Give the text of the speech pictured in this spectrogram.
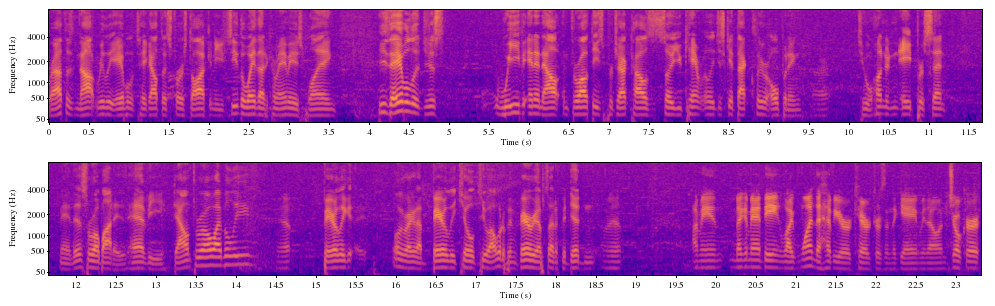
Wrath is not really able to take out this first stock, and you see the way that Kameme is playing. He's able to just weave in and out and throw out these projectiles, so you can't really just get that clear opening. Alright. 208%. Man, this robot is heavy. Down throw, I believe. Yep. Barely. Well, like that barely killed too. I would have been very upset if it didn't. Yep. I mean, Mega Man being like one of the heavier characters in the game, you know, and Joker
